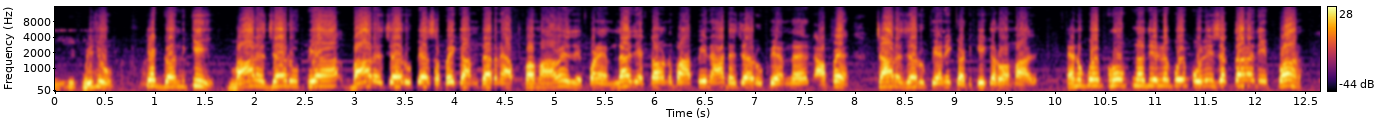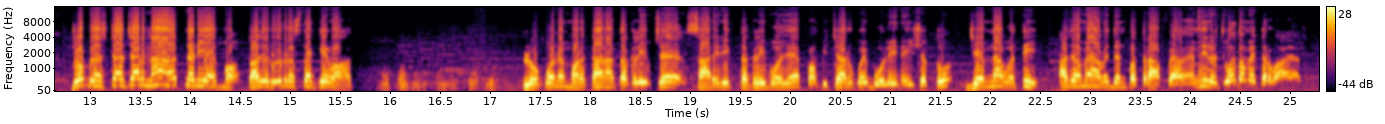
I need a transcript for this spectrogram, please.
બીજું કે ગંદકી, બાર હજાર રૂપિયા, બાર હજાર રૂપિયા સફાઈ કામદારને આપવામાં આવે છે, પણ એમના જ એકાઉન્ટમાં આપીને આઠ હજાર રૂપિયા એમને આપે, ચાર હજાર રૂપિયાની કટકી કરવામાં આવે એનું કોઈ પ્રૂફ નથી એટલે કોઈ બોલી શકતા નથી. પણ જો ભ્રષ્ટાચાર ના હોત નડિયાદમાં, તો આજે રોડ રસ્તા કેવા હોત? લોકોને મળકાના તકલીફ છે, શારીરિક તકલીફો છે, પણ બિચારું કોઈ બોલી નહીં શકતું. જેમના વતી આજે અમે આવેદન પત્ર આપ્યા એમની રજૂઆત અમે કરવા આવ્યા છે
